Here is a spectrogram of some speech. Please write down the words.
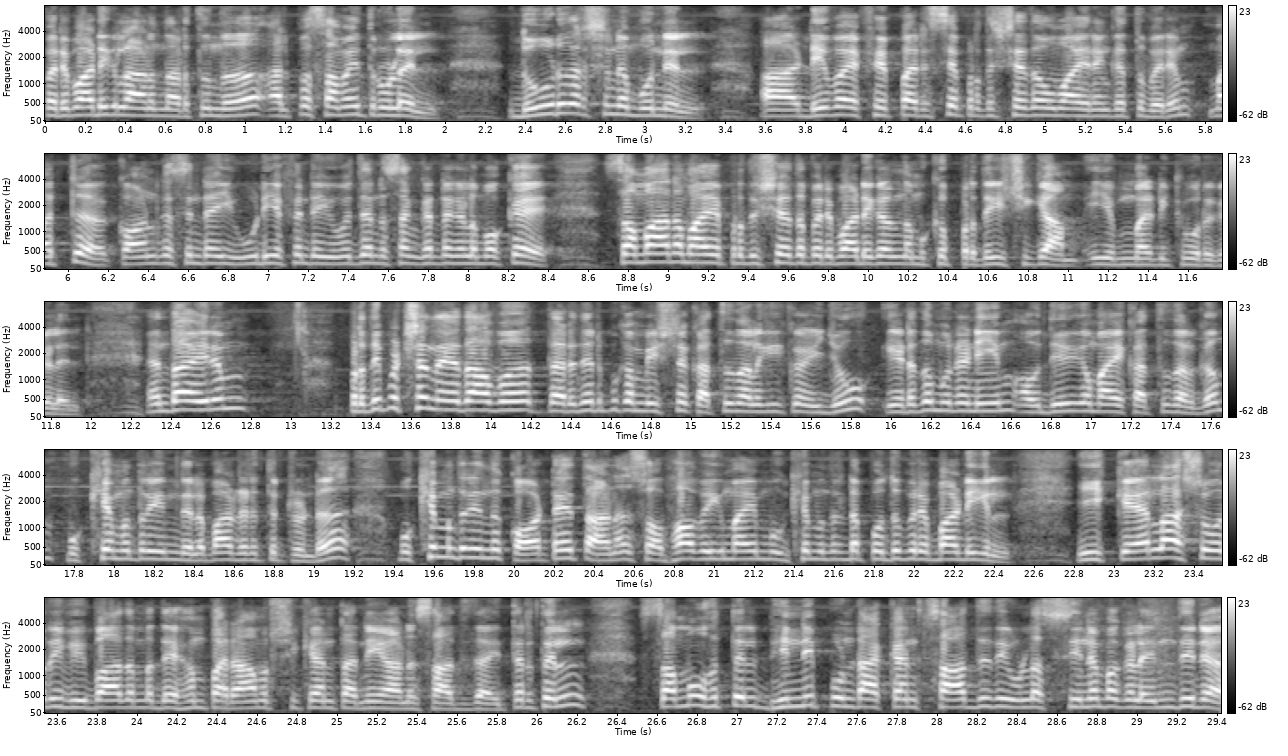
പരിപാടികളാണ് നടത്തുന്നത്. അല്പസമയത്തിനുള്ളിൽ ദൂരദർശന് മുന്നിൽ ഡിവൈഫൈ പരസ്യ പ്രതിഷേധവുമായി രംഗത്ത് വരും. മറ്റ് കോൺഗ്രസിന്റെ യു ഡി എഫിന്റെ യുവജന സംഘടനകളുമൊക്കെ സമാനമായ പ്രതിഷേധ പരിപാടികൾ നമുക്ക് പ്രതീക്ഷിക്കാം ഈ മണിക്കൂറുകളിൽ. എന്തായാലും പ്രതിപക്ഷ നേതാവ് തെരഞ്ഞെടുപ്പ് കമ്മീഷന് കത്ത് നൽകി കഴിഞ്ഞു. ഇടതുമുന്നണിയും ഔദ്യോഗികമായി കത്ത് നൽകും. മുഖ്യമന്ത്രിയും നിലപാടെടുത്തിട്ടുണ്ട്. മുഖ്യമന്ത്രി ഇന്ന് കോട്ടയത്താണ്. സ്വാഭാവികമായും മുഖ്യമന്ത്രിയുടെ പൊതുപരിപാടിയിൽ ഈ കേരള സ്റ്റോറി വിവാദം അദ്ദേഹം പരാമർശിക്കാൻ തന്നെയാണ് സാധ്യത. ഇത്തരത്തിൽ സമൂഹത്തിൽ ഭിന്നിപ്പുണ്ടാക്കാൻ സാധ്യതയുള്ള സിനിമകൾ എന്തിന്?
